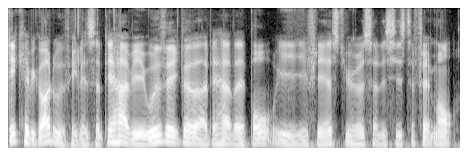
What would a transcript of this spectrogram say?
det kan vi godt udvikle. Så det har vi udviklet, og det har været brug i, i flere styrelser de sidste fem år,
